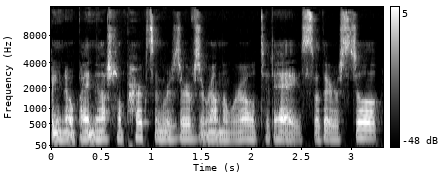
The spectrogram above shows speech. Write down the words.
you know, by national parks and reserves around the world today. So there are still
